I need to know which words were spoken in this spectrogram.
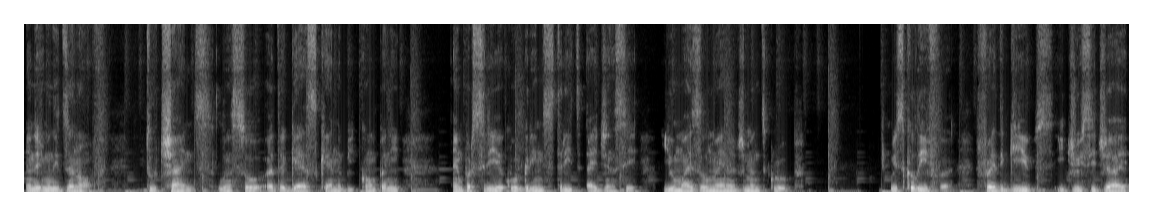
Em 2019, Two Chainz lançou a The Gas Cannabis Company em parceria com a Green Street Agency e o Maisel Management Group. Wiz Khalifa, Freddie Gibbs e Juicy J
